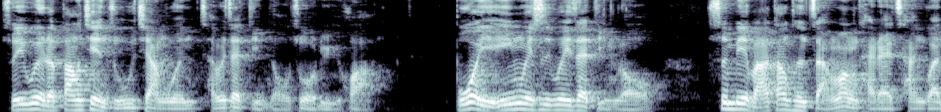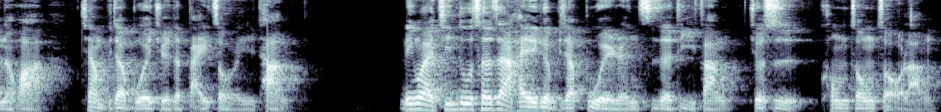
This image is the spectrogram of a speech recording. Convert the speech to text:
所以为了帮建筑物降温，才会在顶楼做绿化。不过也因为是位在顶楼，顺便把它当成展望台来参观的话，这样比较不会觉得白走了一趟。另外，京都车站还有一个比较不为人知的地方，就是空中走廊。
